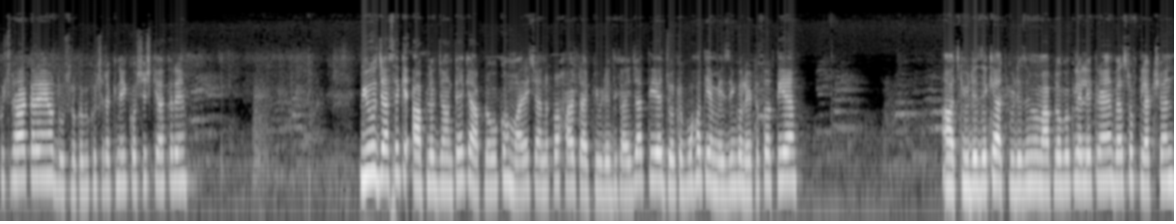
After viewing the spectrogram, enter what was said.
खुश रहा करें और दूसरों को भी खुश रखने की कोशिश किया करें। व्यूज़ जैसे कि आप लोग जानते हैं कि आप लोगों को हमारे चैनल पर हर टाइप की वीडियो दिखाई जाती है, जो कि बहुत ही अमेजिंग और लेटेस्ट होती है। आज की वीडियो देखिए, आज की वीडियो में हम आप लोगों के लिए लेकर आए हैं बेस्ट ऑफ़ कलेक्शन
